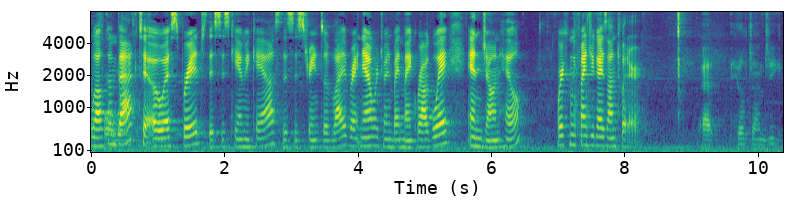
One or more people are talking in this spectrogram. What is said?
got Welcome back wins to OS Bridge. This is Cami Kaos. This is Strange Love Live. Right now, we're joined by Mike Rogoway and John Hill. Where can we find you guys on Twitter? At Hill John G.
